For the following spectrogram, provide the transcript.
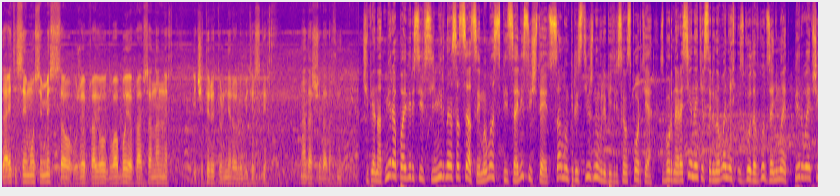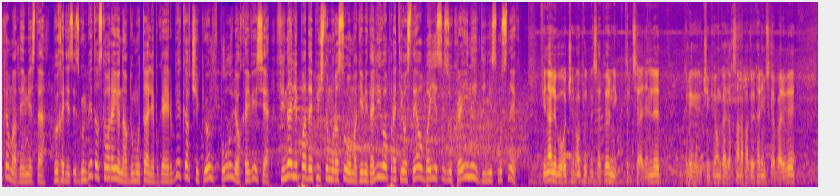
за эти 7-8 месяцев уже провел два боя профессиональных и четыре турнира любительских. Надо отсюда отдохнуть. Чемпионат мира по версии Всемирной ассоциации ММА специалисты считают самым престижным в любительском спорте. Сборная России на этих соревнованиях из года в год занимает первое общекомандное место. Выходец из Гумбетовского района Абдумуталиб Гайрбеков чемпион в полулегком весе. В финале подопечному Расула Магомедалиева противостоял боец из Украины Денис Муцнек. В финале был очень опытный соперник, 31 лет, чемпион Казахстана по греко-римской борьбе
